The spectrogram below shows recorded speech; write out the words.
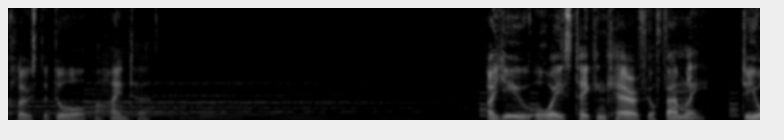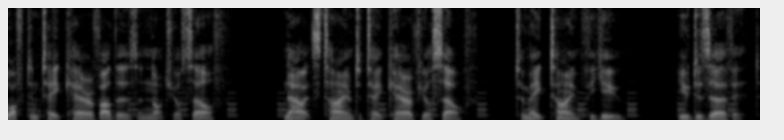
closed the door behind her. Are you always taking care of your family? Do you often take care of others and not yourself? Now it's time to take care of yourself, to make time for you. You deserve it.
